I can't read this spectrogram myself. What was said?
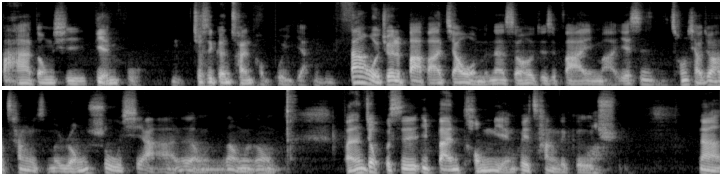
把他的东西颠覆。就是跟传统不一样。当然，我觉得爸爸教我们那时候就是发音嘛，也是从小就要唱什么榕树下啊那种那种那种，反正就不是一般童年会唱的歌曲。那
